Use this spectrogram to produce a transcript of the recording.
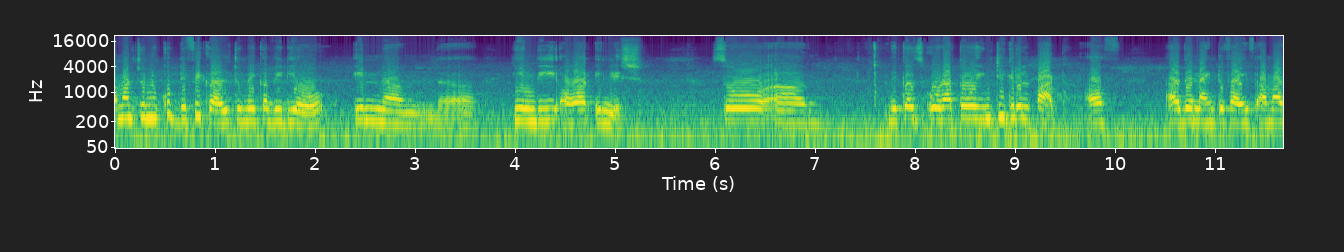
আমার জন্য খুব difficult to make a video in Hindi or English so because ওরা তো integral part of other nine to five আমার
